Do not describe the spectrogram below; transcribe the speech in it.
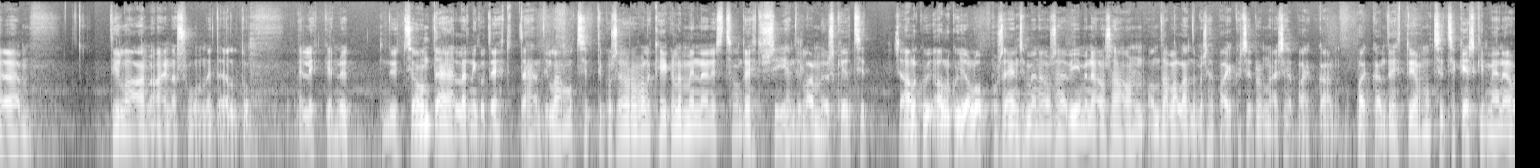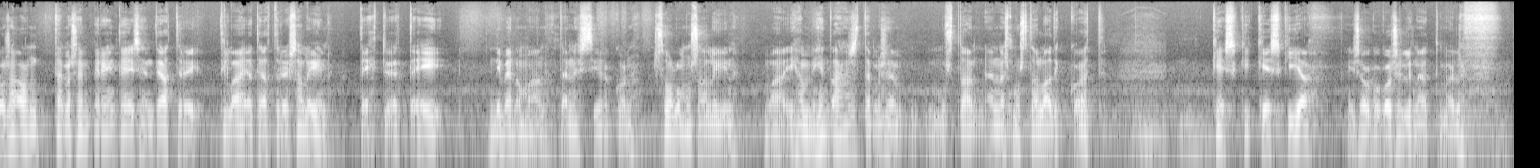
tilaan aina suunniteltu. Eli nyt, nyt se on täällä niin tehty tähän tilaan, mutta sitten kun seuraavalle keikalle mennään, niin se on tehty siihen tilaan myöskin, että sitten se alku, alku ja loppu, se ensimmäinen osa ja viimeinen osa on, on tavallaan tämmöisiä paikkasidonnaisia paikkaan, paikkaan tehtyjä, mutta sitten se keskimmäinen osa on tämmöisen perinteisen teatteritilaan ja teatterisaliin tehty, että ei nimenomaan tänne Sirkon solmusaliin, vaan ihan mihin tahansa tämmöiseen mustaan, ns-mustaan laatikkoon, että keski, keski ja isokokoisille näyttämöille.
